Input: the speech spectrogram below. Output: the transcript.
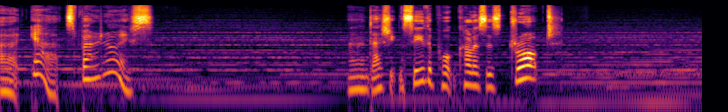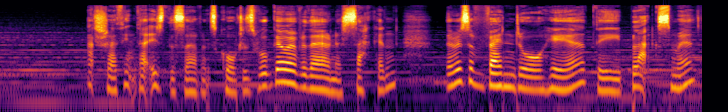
Uh, yeah, it's very nice. And as you can see, the portcullis has dropped. Actually, I think that is the servants' quarters. We'll go over there in a second. There is a vendor here, the blacksmith.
